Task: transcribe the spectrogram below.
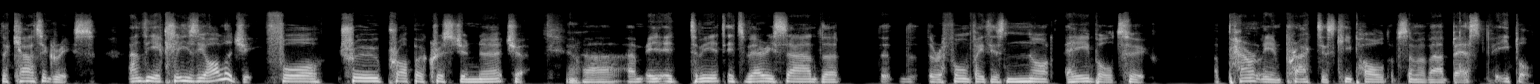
the categories and the ecclesiology for true, proper Christian nurture. Yeah. Uh, um, it, it, to me, it, it's very sad that the, the Reformed faith is not able to apparently in practice keep hold of some of our best people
